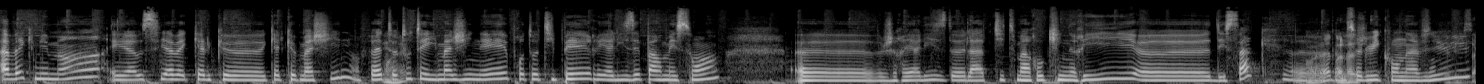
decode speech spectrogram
Avec mes mains et aussi avec quelques quelques machines. En fait, tout est imaginé, prototypé, réalisé par mes soins. Euh, je réalise de la petite maroquinerie, euh, des sacs, euh, comme bah celui qu'on a vu.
